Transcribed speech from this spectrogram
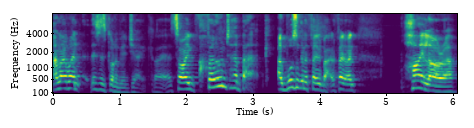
And I went, "This has got to be a joke." And I- So I phoned her back. I wasn't going to phone her back. I phoned her and went, "Hi Lara,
